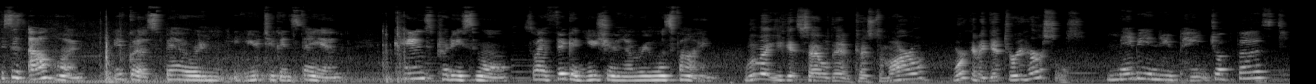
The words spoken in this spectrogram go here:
This is our home. We've got a spare room you two can stay in. Kane's pretty small, so I figured you sharing a room was fine. We'll let you get settled in, because tomorrow, we're going to get to rehearsals. Maybe a new paint job first?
